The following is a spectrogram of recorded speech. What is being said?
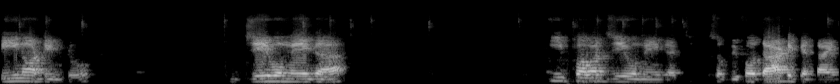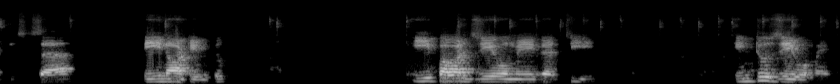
d naught into j omega e power j omega t. So before that, you can write this as a d naught into e power j omega t into j omega.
